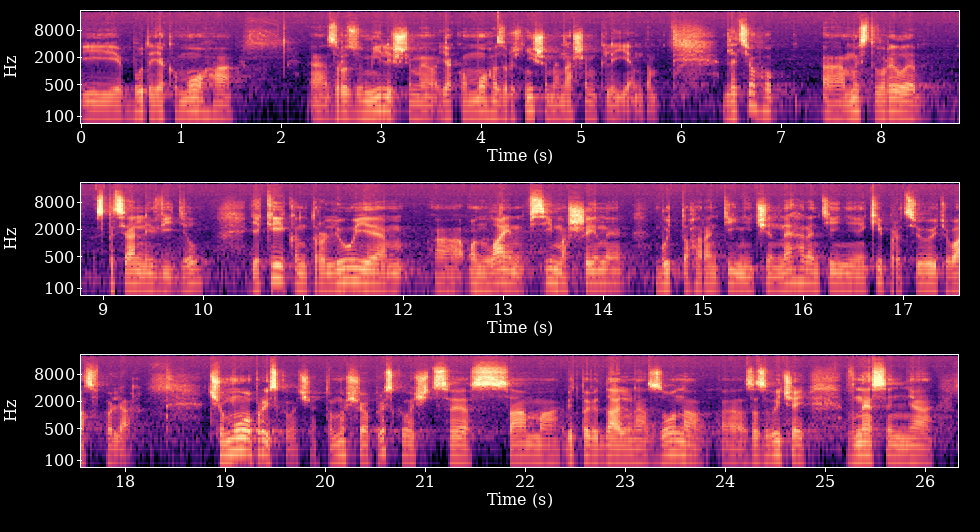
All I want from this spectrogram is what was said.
і бути якомога зрозумілішими, якомога зручнішими нашим клієнтам. Для цього е, ми створили спеціальний відділ, який контролює е, онлайн всі машини, будь-то гарантійні чи не гарантійні, які працюють у вас в полях. Чому оприскувачі? Тому що оприскувач це сама відповідальна зона, е, зазвичай внесення е,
